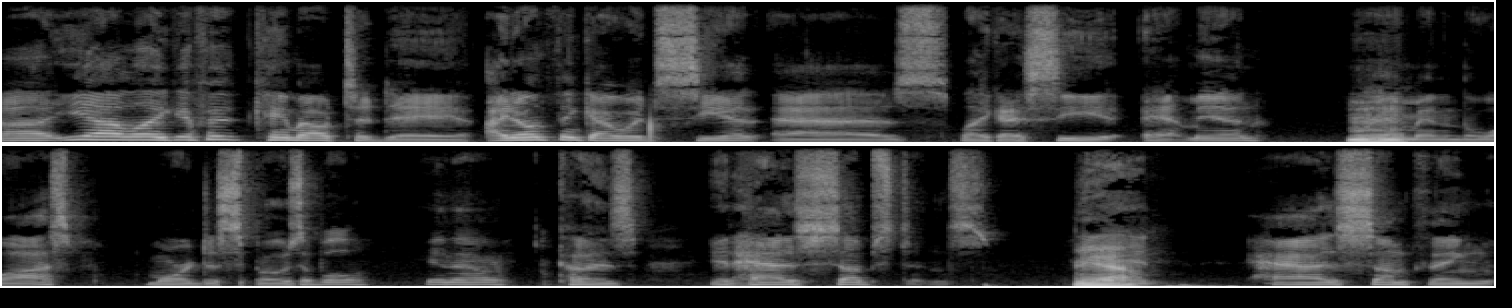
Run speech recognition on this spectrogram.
Uh, yeah, like if it came out today, I don't think I would see it as like I see Ant Man Mhm. Ant Man and the Wasp, more disposable, you know, because it has substance. Yeah, It has something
